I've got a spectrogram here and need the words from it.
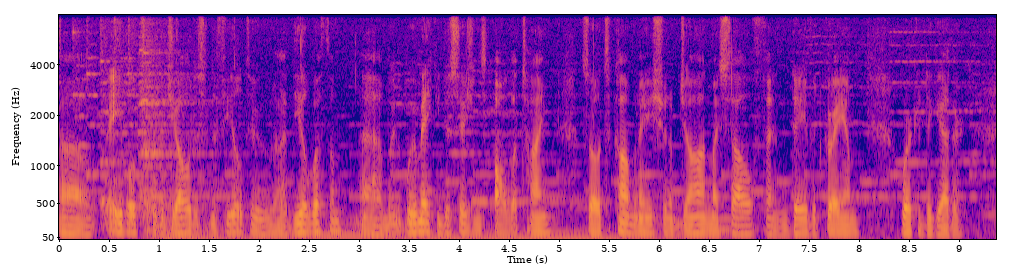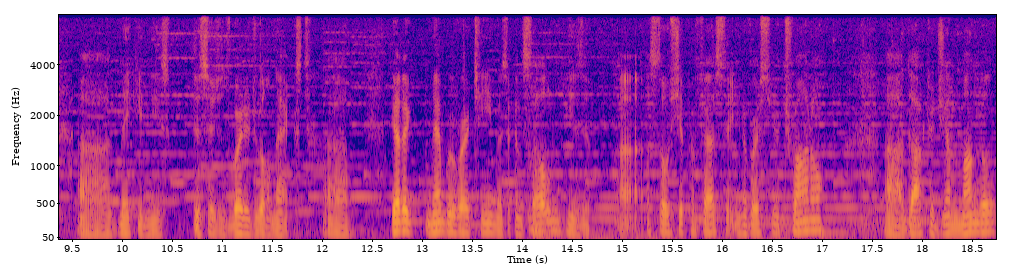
uh, able for the geologists in the field to uh, deal with them. Um, we, we're making decisions all the time, so it's a combination of John, myself, and David Graham working together, uh, making these decisions where to drill next. Uh, the other member of our team is a consultant. He's an associate professor at University of Toronto, uh, Dr. Jim Mungall.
